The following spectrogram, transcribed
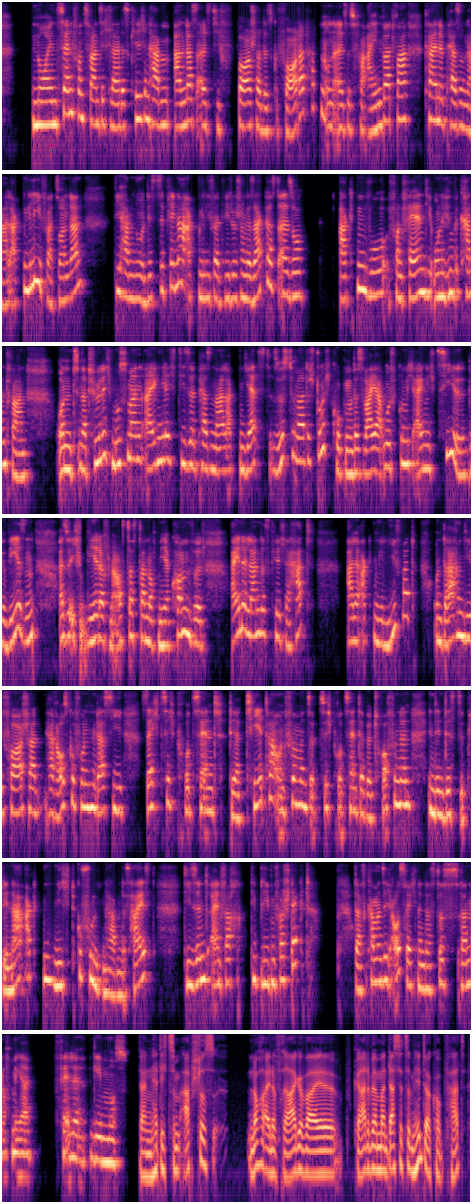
19 von 20 Landeskirchen haben anders als die Forscher das gefordert hatten und als es vereinbart war, keine Personalakten geliefert, sondern die haben nur Disziplinarakten geliefert, wie du schon gesagt hast, also Akten wo, von Fällen, die ohnehin bekannt waren. Und natürlich muss man eigentlich diese Personalakten jetzt systematisch durchgucken. Das war ja ursprünglich eigentlich Ziel gewesen. Also ich gehe davon aus, dass da noch mehr kommen wird. Eine Landeskirche hat alle Akten geliefert. Und da haben die Forscher herausgefunden, dass sie 60 Prozent der Täter und 75 Prozent der Betroffenen in den Disziplinarakten nicht gefunden haben. Das heißt, die sind einfach, die blieben versteckt. Das kann man sich ausrechnen, dass das dann noch mehr Fälle geben muss. Dann hätte ich zum Abschluss noch eine Frage, weil gerade wenn man das jetzt im Hinterkopf hat,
